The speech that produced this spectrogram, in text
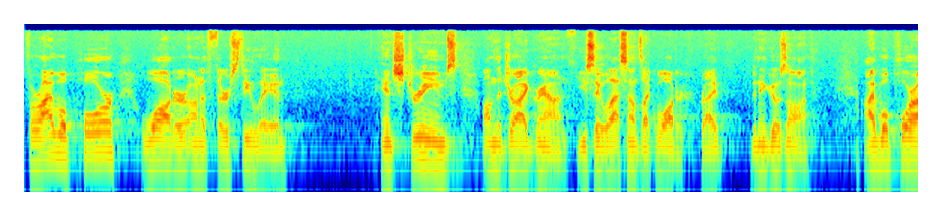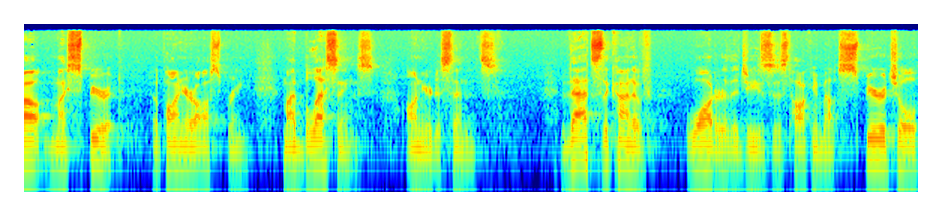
For I will pour water on a thirsty land and streams on the dry ground. You say, well, that sounds like water, right? Then he goes on I will pour out my spirit upon your offspring, my blessings on your descendants. That's the kind of water that Jesus is talking about spiritual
